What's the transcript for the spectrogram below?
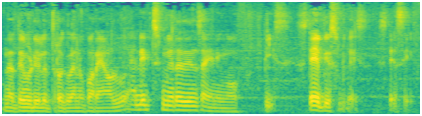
ഇന്നത്തെ വീഡിയോയിൽ ഇത്രയൊക്കെ തന്നെ പറയാനുള്ളൂ. And it's Mirror signing off peace stay peaceful guys stay safe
